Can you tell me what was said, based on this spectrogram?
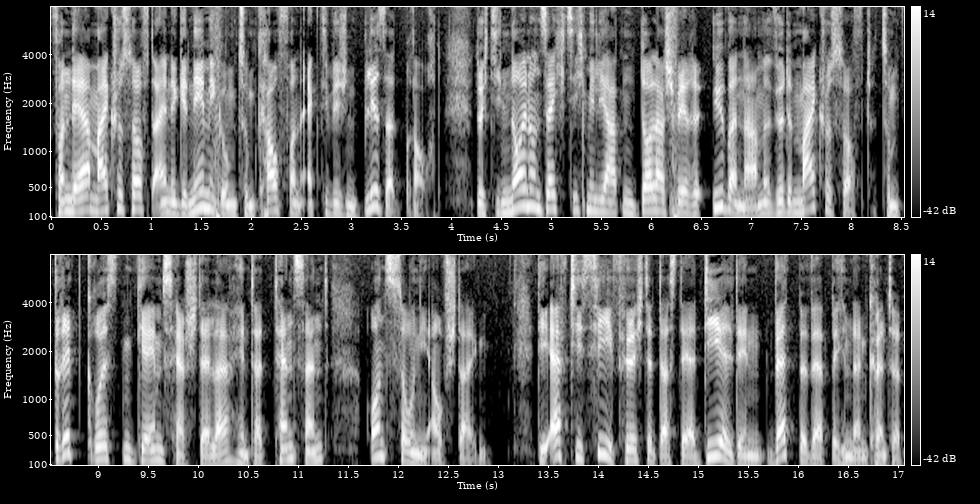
von der Microsoft eine Genehmigung zum Kauf von Activision Blizzard braucht. Durch die 69 Milliarden Dollar schwere Übernahme würde Microsoft zum drittgrößten Games-Hersteller hinter Tencent und Sony aufsteigen. Die FTC fürchtet, dass der Deal den Wettbewerb behindern könnte.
